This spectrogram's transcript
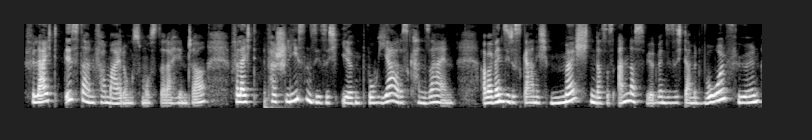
Vielleicht ist da ein Vermeidungsmuster dahinter. Vielleicht verschließen sie sich irgendwo. Ja, das kann sein. Aber wenn sie das gar nicht möchten, dass es anders wird, wenn sie sich damit wohlfühlen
